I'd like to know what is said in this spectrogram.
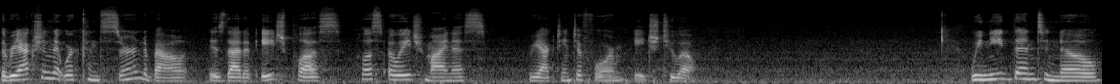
The reaction that we're concerned about is that of H plus plus OH minus reacting to form H2O. We need then to know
